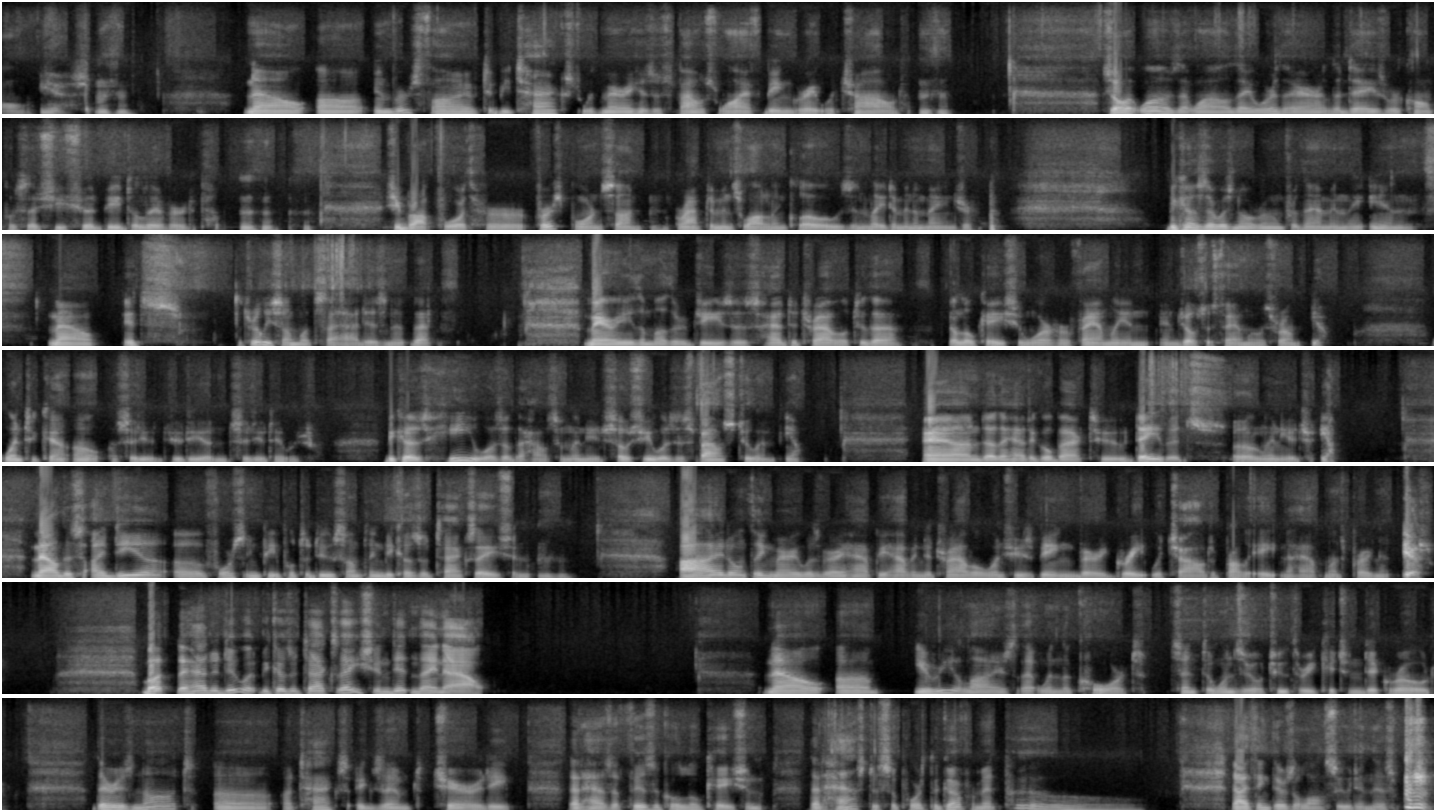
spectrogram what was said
Oh, yes. hmm Now, uh, in verse 5, to be taxed with Mary, his espoused wife, being great with child. hmm So it was that while they were there, the days were accomplished that she should be delivered. hmm She brought forth her firstborn son, wrapped him in swaddling clothes, and laid him in a manger, because there was no room for them in the inn. Now, it's it's really somewhat sad, isn't it, that Mary, the mother of Jesus, had to travel to the the location where her family and, and Joseph's family was from. Yeah. Went to oh, a city of Judea and city of David. Because he was of the house and lineage, so she was espoused to him. Yeah. And uh, they had to go back to David's uh, lineage. Yeah. Now, this idea of forcing people to do something because of taxation, mhm. I don't think Mary was very happy having to travel when she was being very great with child, probably eight and a half months pregnant. Yes. But they had to do it because of taxation, didn't they now? Now, um, you realize that when the court sent to 1023 Kitchen Dick Road, there is not uh, a tax exempt charity that has a physical location that has to support the government. Pooh. Now, I think there's a lawsuit in this.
